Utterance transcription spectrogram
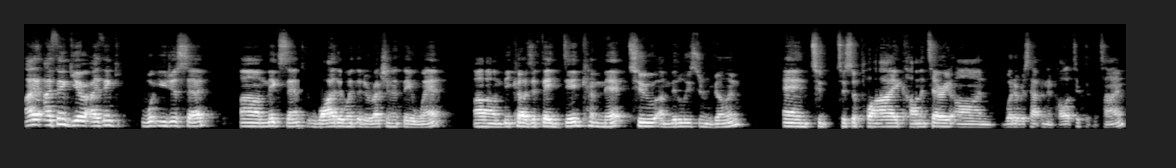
I I think you're I think what you just said um, makes sense why they went the direction that they went um, because if they did commit to a Middle Eastern villain and to to supply commentary on whatever's happened in politics at the time,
